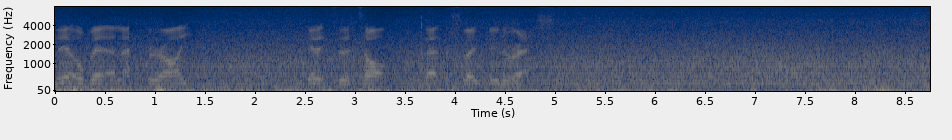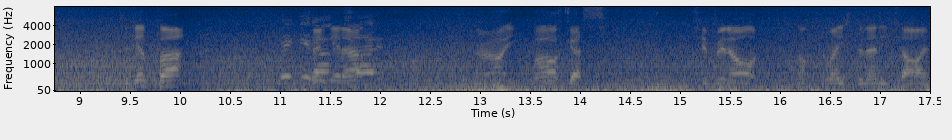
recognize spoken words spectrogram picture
Little bit of left to right. Get it to the top, let the slope do the rest. It's a good putt. Pick it Pick up, it up. Marcus. Chipping on, not wasting any time.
